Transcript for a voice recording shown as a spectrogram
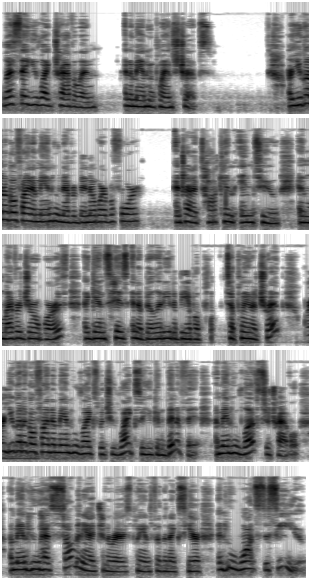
Let's say you like traveling and a man who plans trips. Are you going to go find a man who never been nowhere before? And try to talk him into and leverage your worth against his inability to be able pl- to plan a trip? Or are you going to go find a man who likes what you like so you can benefit? A man who loves to travel, a man who has so many itineraries planned for the next year and who wants to see you?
